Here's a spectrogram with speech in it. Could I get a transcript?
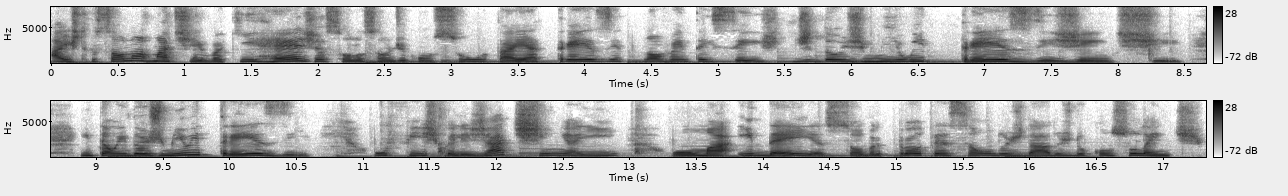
a instrução normativa que rege a solução de consulta é a 1396 de 2013, gente. Então, em 2013, o fisco ele já tinha aí uma ideia sobre proteção dos dados do consulente.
